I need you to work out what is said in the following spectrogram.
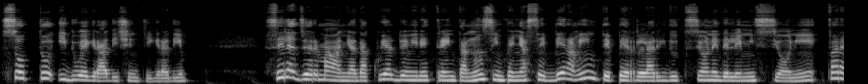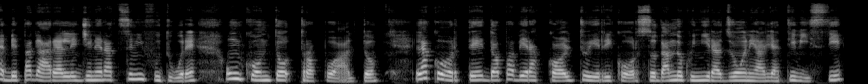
sotto i 2 gradi centigradi. Se la Germania da qui al 2030 non si impegnasse veramente per la riduzione delle emissioni, farebbe pagare alle generazioni future un conto troppo alto. La Corte, dopo aver accolto il ricorso, dando quindi ragione agli attivisti,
